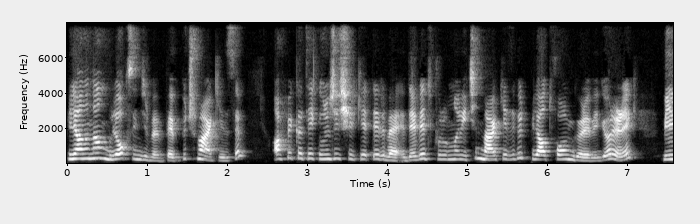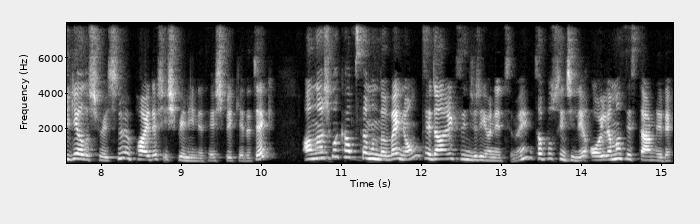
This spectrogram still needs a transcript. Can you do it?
Planlanan blok zincir ve Web3 merkezi Afrika teknoloji şirketleri ve devlet kurumları için merkezi bir platform görevi görerek bilgi alışverişini ve paydaş işbirliğini teşvik edecek. Anlaşma kapsamında Venom, tedarik zinciri yönetimi, tapu sicili, oylama sistemleri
